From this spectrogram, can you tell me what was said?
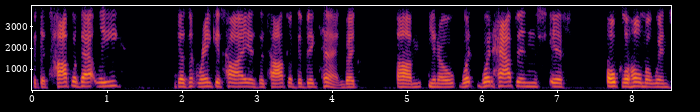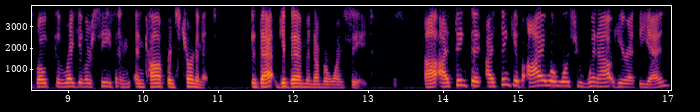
but the top of that league doesn't rank as high as the top of the Big 10. But, um, you know, what, what happens if Oklahoma wins both the regular season and conference tournament? Does that give them a number one seed? Uh, I think that I think if Iowa were to win out here at the end,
